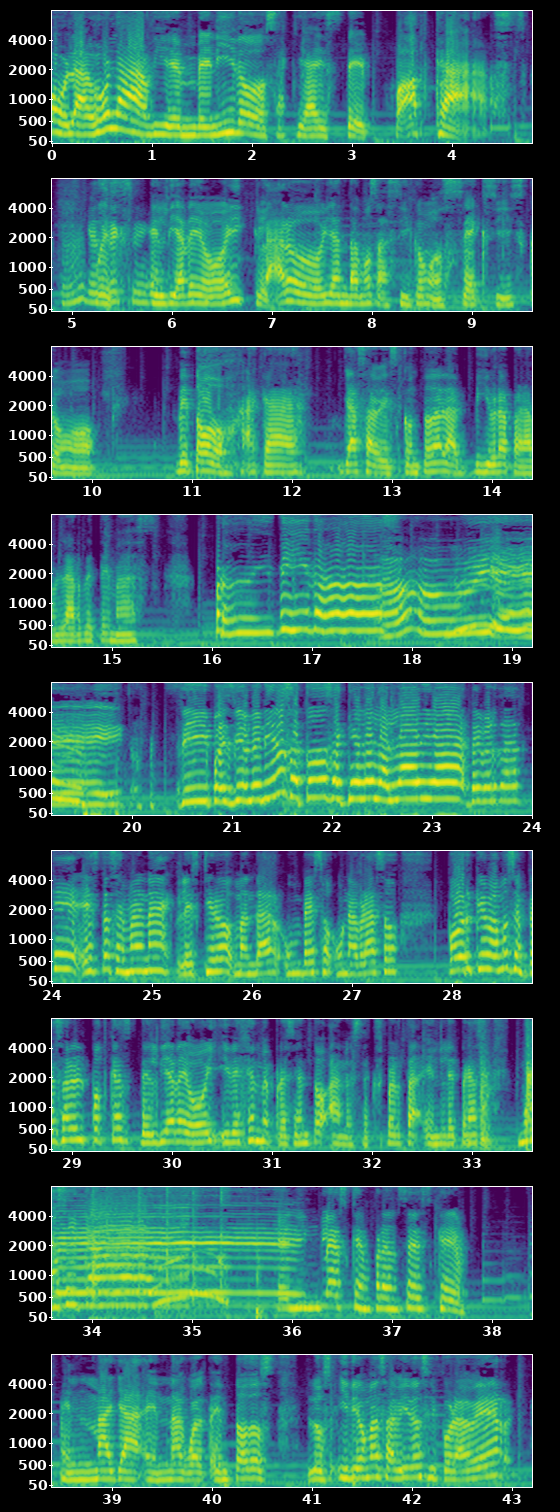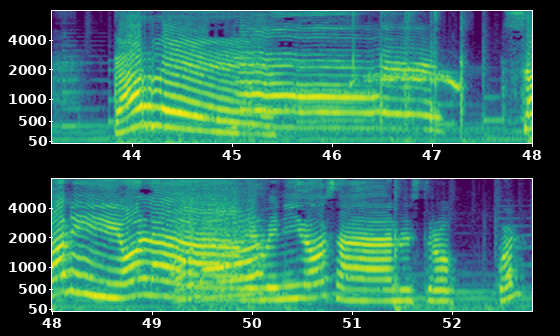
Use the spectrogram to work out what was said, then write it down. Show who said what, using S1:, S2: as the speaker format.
S1: Hola, hola, bienvenidos aquí a este podcast.
S2: Mm, qué
S1: pues
S2: sexy.
S1: el día de hoy, claro, hoy andamos así como sexys, como de todo acá, ya sabes, con toda la vibra para hablar de temas prohibidos.
S2: Oh, yay.
S1: Sí, pues bienvenidos a todos aquí a la Laladia. De verdad que esta semana les quiero mandar un beso, un abrazo, porque vamos a empezar el podcast del día de hoy y déjenme presento a nuestra experta en letras musicales. Que en inglés, que en francés, que en maya, en náhuatl, en todos los idiomas habidos y por haber. ¡Carles!
S2: Sunny, hola.
S1: Hola.
S2: Bienvenidos a nuestro ¿cuál?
